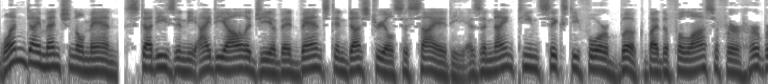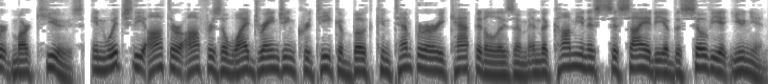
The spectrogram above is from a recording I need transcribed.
One-Dimensional Man, Studies in the Ideology of Advanced Industrial Society is a 1964 book by the philosopher Herbert Marcuse, in which the author offers a wide-ranging critique of both contemporary capitalism and the Communist Society of the Soviet Union,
